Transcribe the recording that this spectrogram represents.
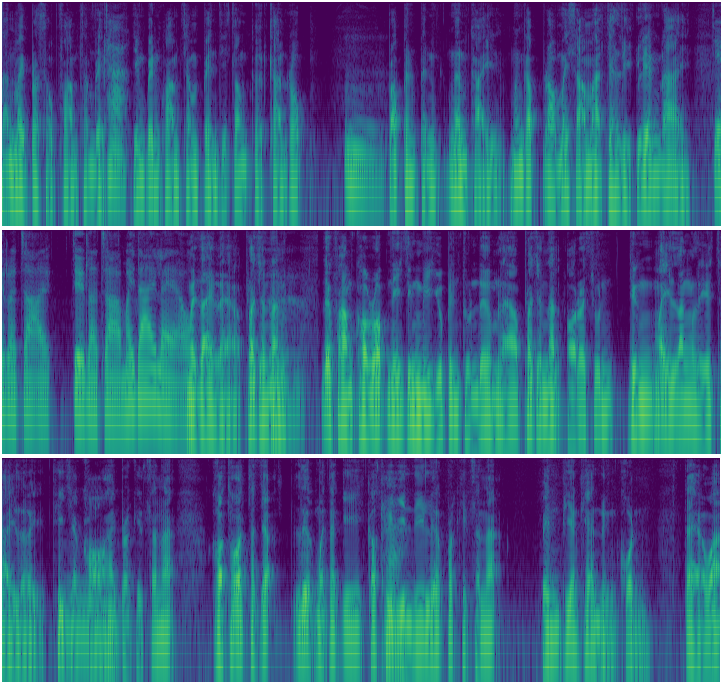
นั้นไม่ประสบความสำเร็จค่ะจึงเป็นความจำเป็นที่ต้องเกิดการรบอืมเพราะเป็นเป็นเงื่อนไขเหมือนกับเราไม่สามารถจะหลีกเลี่ยงได้ เจรจาเจรจาไม่ได้แล้ว ไม่ได้แล้ว เพราะฉะนั้นด้วยความเคารพนี้จึงมีอยู่เป็นทุนเดิมแล้ว เพราะฉะนั้นอรชุนจึงไม่ลังเลใจเลย ที่จะขอให้พระกฤษณะขอโทษถ้าจะเลือกเมื่อตะกี้ก็คือค่ะยินดีเลือกพระกฤษณะเป็นเพียงแค่หนึ่งคน แต่ว่า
